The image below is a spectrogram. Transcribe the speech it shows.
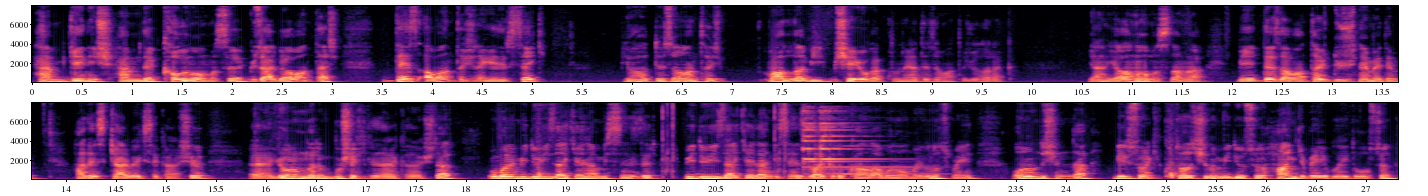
hem geniş hem de kalın olması güzel bir avantaj. Dezavantajına gelirsek ya dezavantaj valla bir, bir şey yok aklımda ya dezavantaj olarak. Yani yalan olmasın ama bir dezavantaj düşünemedim Hades Kerbex'e karşı. Ee, yorumlarım bu şekilde arkadaşlar. Umarım videoyu izlerken eğlenmişsinizdir. Videoyu izlerken eğlendiyseniz like atıp kanala abone olmayı unutmayın. Onun dışında bir sonraki kutu açılım videosu hangi Beyblade olsun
